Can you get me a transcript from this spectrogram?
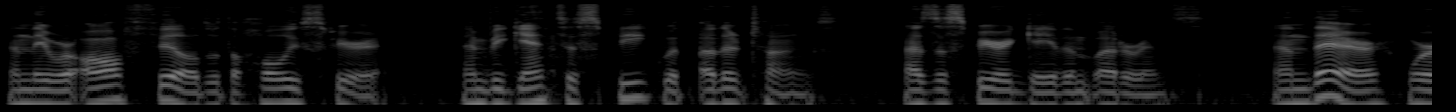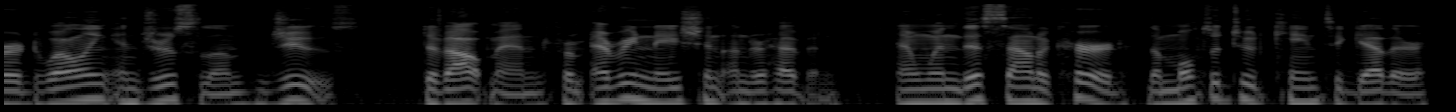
And they were all filled with the Holy Spirit, and began to speak with other tongues, as the Spirit gave them utterance. And there were dwelling in Jerusalem Jews, devout men, from every nation under heaven. And when this sound occurred, the multitude came together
